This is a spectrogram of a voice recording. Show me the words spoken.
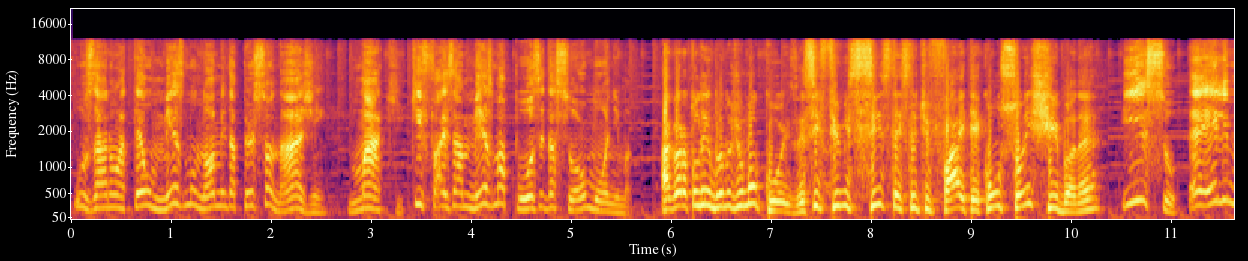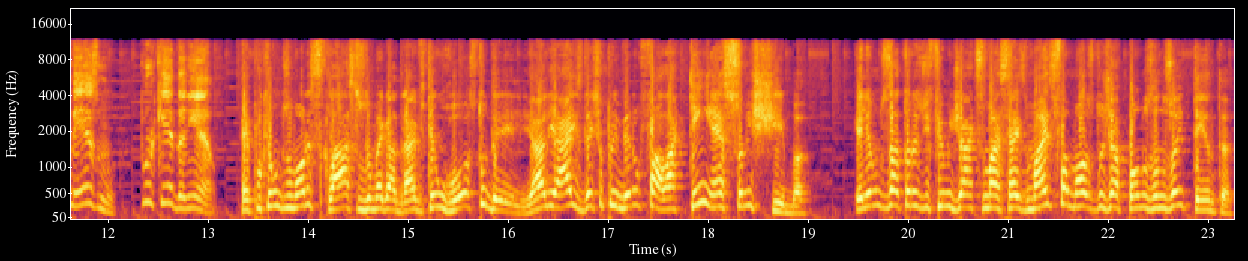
usaram até o mesmo nome da personagem, Maki, que faz a mesma pose da sua homônima. Agora eu tô lembrando de uma coisa, esse filme Sister Street Fighter é com o Son Shiba, né? Isso, é ele mesmo. Por que, Daniel? É porque um dos maiores clássicos do Mega Drive tem o rosto dele. Aliás, deixa eu primeiro falar quem é Sonny Shiba. Ele é um dos atores de filme de artes marciais mais famosos do Japão nos anos 80.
